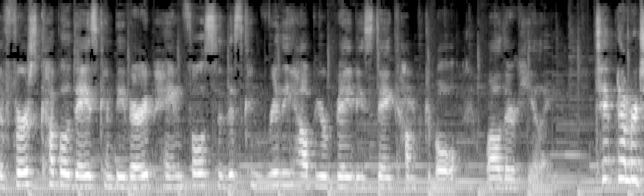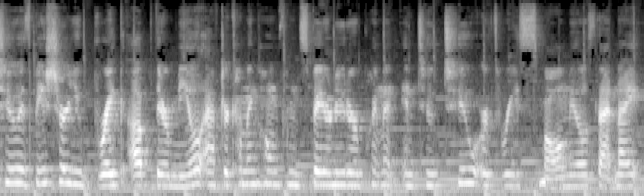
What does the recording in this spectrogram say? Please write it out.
the first couple days can be very painful, so this can really help your baby stay comfortable while they're healing. Tip number two is be sure you break up their meal after coming home from spay or neuter appointment into two or three small meals that night.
